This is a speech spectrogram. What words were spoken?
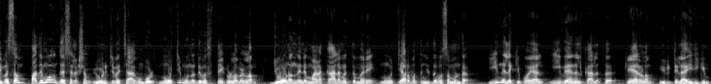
ദിവസം പതിമൂന്ന് ദശലക്ഷം യൂണിറ്റ് വെച്ചാകുമ്പോൾ നൂറ്റിമൂന്ന് ദിവസത്തേക്കുള്ള വെള്ളം ജൂൺ ഒന്നിന് മഴക്കാലം എത്തും വരെ നൂറ്റി അറുപത്തഞ്ച് ദിവസമുണ്ട്. ഈ നിലയ്ക്ക് പോയാൽ ഈ വേനൽക്കാലത്ത് കേരളം ഇരുട്ടിലായിരിക്കും.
